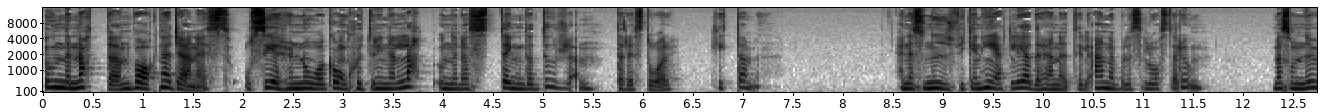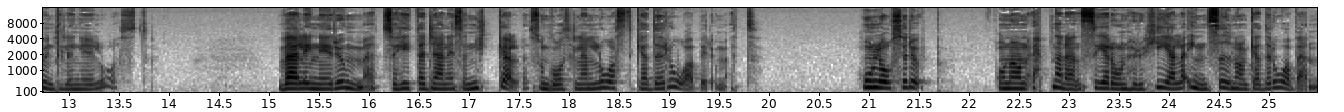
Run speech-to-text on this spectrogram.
Under natten vaknar Janice och ser hur någon skjuter in en lapp under den stängda dörren där det står “Hitta mig”. Hennes nyfikenhet leder henne till Annabels låsta rum, men som nu inte längre är låst. Väl inne i rummet så hittar Janice en nyckel som går till en låst garderob i rummet. Hon låser upp och när hon öppnar den ser hon hur hela insidan av garderoben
